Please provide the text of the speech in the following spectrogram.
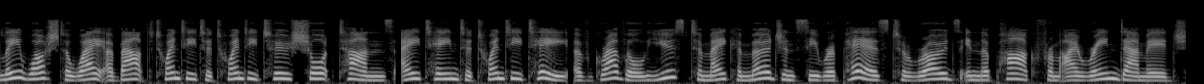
Lee washed away about 20 to 22 short tons 18 to 20 t of gravel used to make emergency repairs to roads in the park from Irene damage.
